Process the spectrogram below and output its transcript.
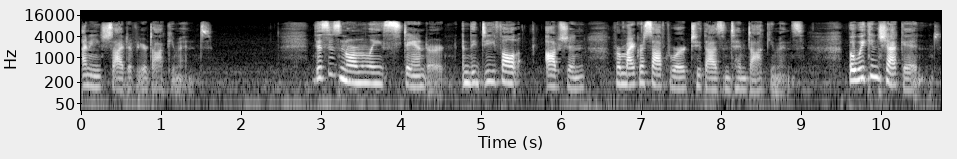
on each side of your document. This is normally standard and the default option for Microsoft Word 2010 documents, but we can check it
